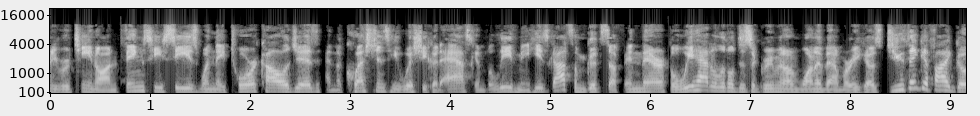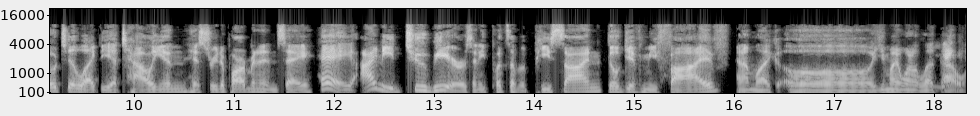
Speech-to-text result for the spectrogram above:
comedy routine on things he sees when they tour colleges and the questions he wish he could ask. And believe me, he's got some good stuff in there. But we had a little disagreement on one of them where he goes, Do you think if I go to like the Italian history department and say, Hey, I need two beers, and he puts up a peace sign, they'll give me five? And I'm like, Oh, you might want to let that one.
